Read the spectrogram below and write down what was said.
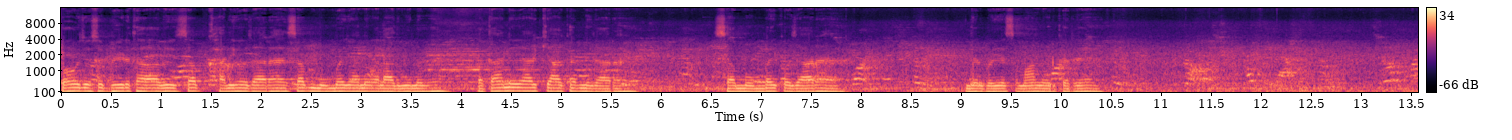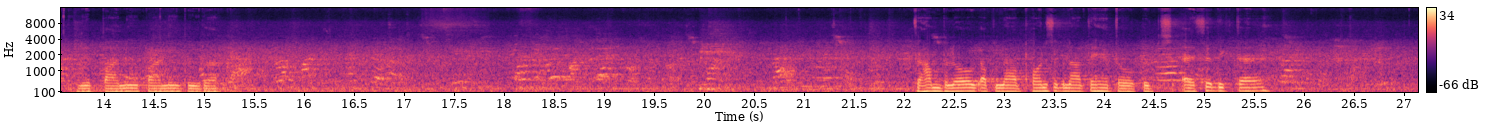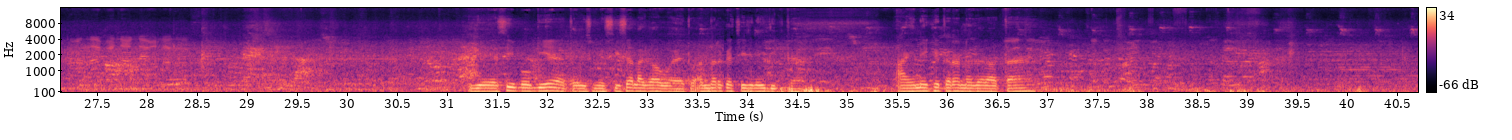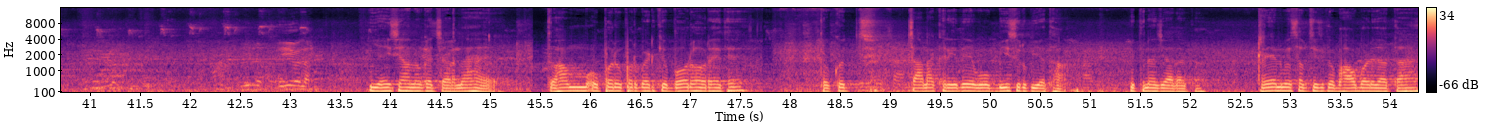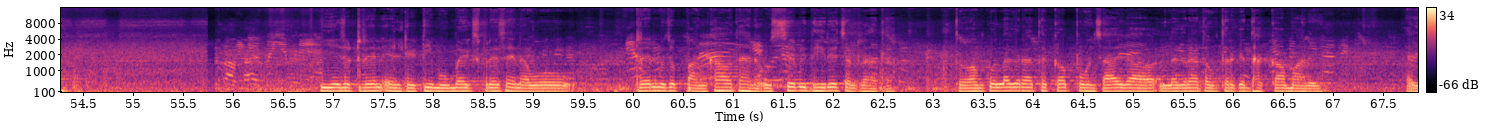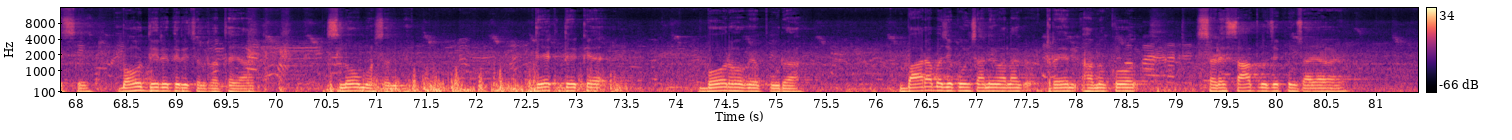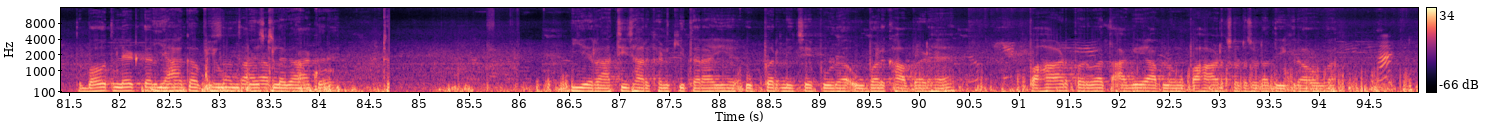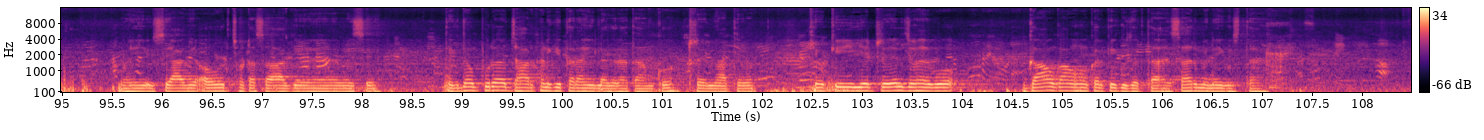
बहुत जैसे भीड़ था, अभी सब खाली हो जा रहा है, सब मुंबई जाने वाला आदमी लोग हैं। पता नहीं यार क्या करने जा रहा है। सब मुंबई को जा रहा है। इधर भैया सामान लोड कर रहे हैं। ये पानी पानी पूरा। तो हम ब्लॉग अपना फ़ोन से बनाते हैं तो कुछ ऐसे दिखता है। ये ऐसी बोगी है तो इसमें शीशा लगा हुआ है तो अंदर का चीज़ नहीं दिखता है। आईने की तरह नज़र आता है। यहीं से हम लोग का चढ़ना है। तो हम ऊपर ऊपर बैठ के बोर हो रहे थे तो कुछ चाना खरीदे, वो बीस रुपया था। इतना ज़्यादा का। ट्रेन में सब चीज़ का भाव बढ़ जाता है। ये जो ट्रेन LTT मुंबई एक्सप्रेस है ना, वो ट्रेन में जो पंखा होता है ना, उससे भी धीरे चल रहा था। तो हमको लग रहा था कब पहुंचाएगा, लग रहा था उतर के धक्का मारे। ऐसे बहुत धीरे धीरे चल रहा था यार स्लो मोशन में। देख देख के बोर हो गए पूरा। बारह बजे पहुँचाने वाला ट्रेन हम लोग को साढ़े सात बजे पहुँचाया है। तो बहुत लेट कर यहाँ का व्यू बेस्ट लगा हमको। ये रांची झारखंड की तरह ही है। ऊपर नीचे पूरा उबड़ खाबड़ है। पहाड़ पर्वत आगे आप लोगों को पहाड़ छोटा छोटा दिख रहा होगा। वहीं उससे आगे और छोटा सा आगे है वैसे। तो एकदम पूरा झारखंड की तरह ही लग रहा था हमको ट्रेन में आते वक्त। क्योंकि ये ट्रेन जो है वो गाँव गाँव होकर के गुजरता है शहर में नहीं घुसता है।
